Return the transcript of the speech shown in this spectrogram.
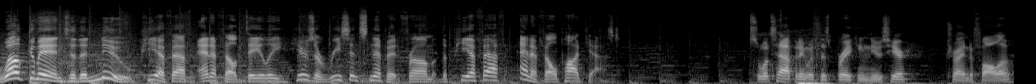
Welcome in to the new PFF NFL Daily. Here's a recent snippet from the PFF NFL podcast. So, what's happening with this breaking news here? trying to follow.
